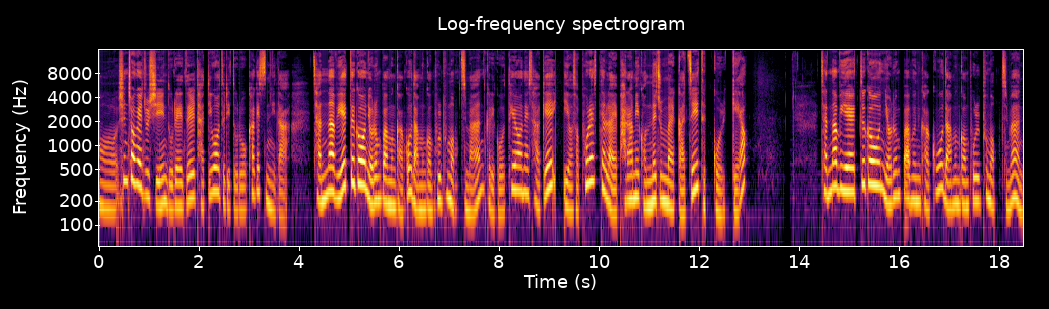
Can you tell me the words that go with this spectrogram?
어, 신청해주신 노래들 다 띄워드리도록 하겠습니다. 잔나비의 뜨거운 여름밤은 가고 남은 건 볼품없지만 그리고 태연의 사계 이어서 포레스텔라의 바람이 건네준 말까지 듣고 올게요. 잔나비의 뜨거운 여름밤은 가고 남은 건 볼품없지만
